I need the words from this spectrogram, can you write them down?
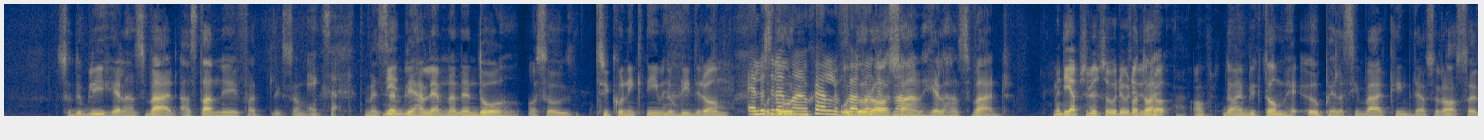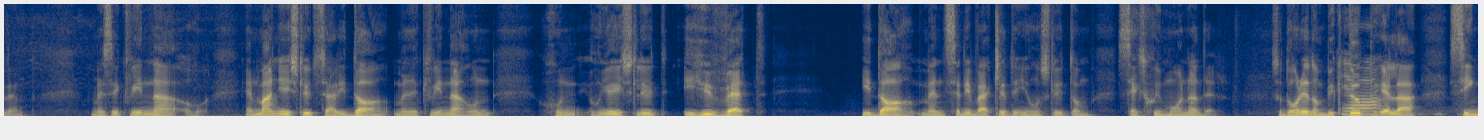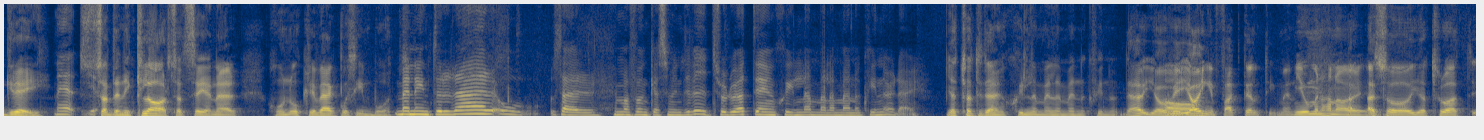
Så det blir hela hans värld. Han stannar ju för att liksom... exakt. Men sen Det- blir han lämnad ändå. Och så trycker hon in kniven och vrider om. Eller så Och då- lämnar han själv Och för att då han träffat rasar han hela hans värld. Men det är absolut så, och det var det pratade om. Då har han byggt om upp hela sin värld kring det där och så rasar den. Men en kvinna, en man gör ju slut så här idag. Men en kvinna hon, hon, hon gör ju slut i huvudet idag. Men sen i verkligheten gör hon slut om 6-7 månader. Så då har hon redan byggt Ja. upp hela sin grej. Men jag, Så att den är klar så att säga när hon åker iväg på sin båt. Men är inte det där o- så här, hur man funkar som individ? Tror du att det är en skillnad mellan män och kvinnor där? Jag tror att det där är en skillnad mellan män och kvinnor. Det här, jag, Ja. jag har ingen fakta eller någonting men Jo men han har... Alltså jag tror att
